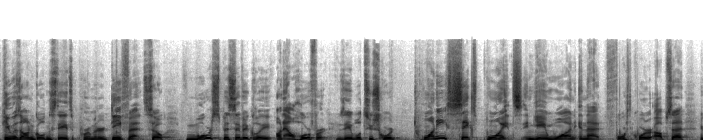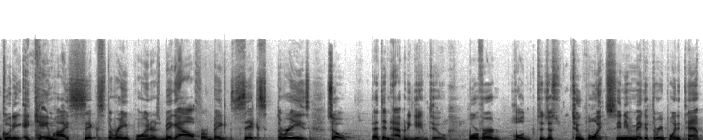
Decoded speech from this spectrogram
he was on Golden State's perimeter defense. So more specifically on Al Horford, who was able to score 26 points in game one in that fourth quarter upset, including a game high six three pointers. Big Al for big six threes. So that didn't happen in game two. Horford hold to just two points. He didn't even make a three-point attempt.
